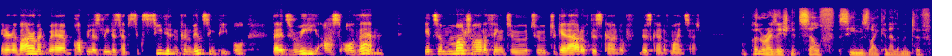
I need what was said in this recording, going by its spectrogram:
in an environment where populist leaders have succeeded in convincing people that it's really us or them, it's a much harder thing to to to get out of this kind of this kind of mindset. Well, polarization itself seems like an element of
